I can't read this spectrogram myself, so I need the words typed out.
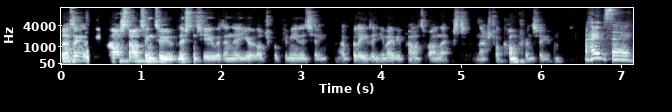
But I think people are starting to listen to you within the urological community. I believe that you may be part of our next national conference, even. I hope so.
